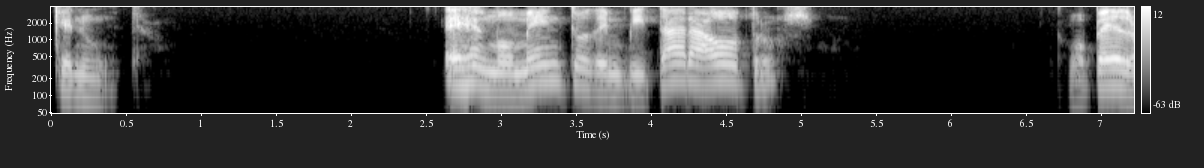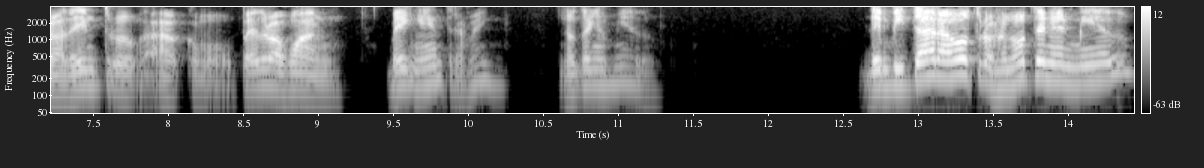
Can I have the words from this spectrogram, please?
que nunca, es el momento de invitar a otros como Pedro adentro, como Pedro a Juan, ven, entra, ven, no tengas miedo. De invitar a otros a no tener miedo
